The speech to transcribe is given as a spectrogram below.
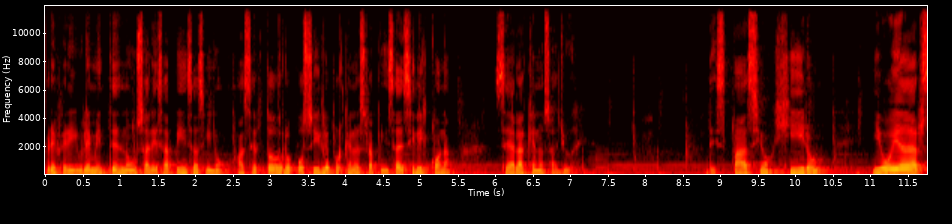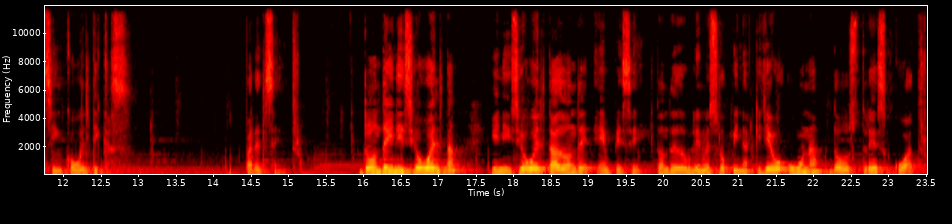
preferiblemente no usar esa pinza, sino hacer todo lo posible porque nuestra pinza de silicona sea la que nos ayude despacio, giro y voy a dar cinco vuelticas para el centro. ¿Dónde inicio vuelta? Inicio vuelta donde empecé, donde doblé nuestro pin. Aquí llevo una, dos, tres, cuatro.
